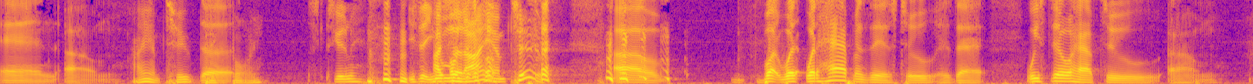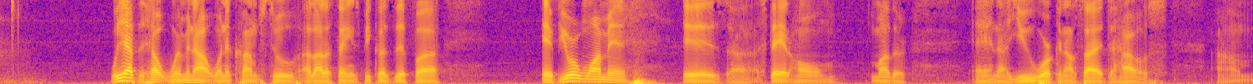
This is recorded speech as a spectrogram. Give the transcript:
and um, I am too, The- big boy. excuse me, you said you I said. I am too. um, but what what happens is too is that we still have to um, we have to help women out when it comes to a lot of things because if uh, if your woman is a stay at home mother and uh, you working outside the house, um,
